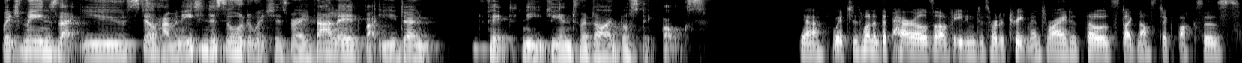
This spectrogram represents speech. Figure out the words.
which means that you still have an eating disorder, which is very valid, but you don't fit neatly into a diagnostic box. Yeah, which is one of the perils of eating disorder treatment, right? Those diagnostic boxes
